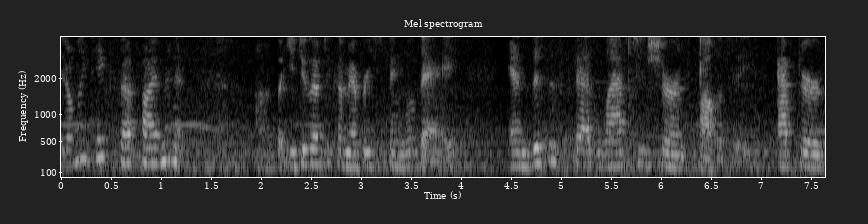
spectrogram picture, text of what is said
it only takes about five minutes, uh, but you do have to come every single day. And this is that last insurance policy. After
